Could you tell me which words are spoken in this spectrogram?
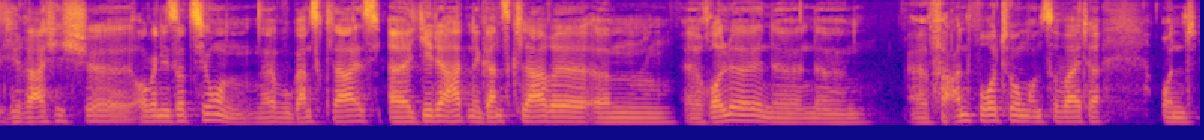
hierarchische Organisationen, ne, wo ganz klar ist, äh, jeder hat eine ganz klare ähm, Rolle, eine, eine äh, Verantwortung und so weiter. Und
